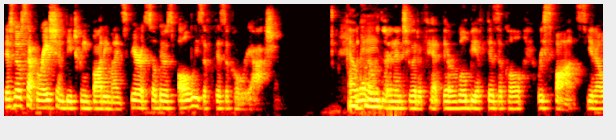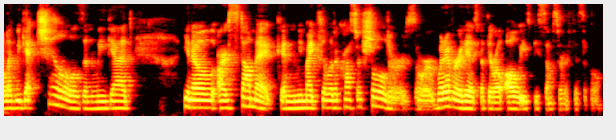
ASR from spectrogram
there's no separation between body, mind, spirit. So there's always a physical reaction. Okay. Whenever we get an intuitive hit, there will be a physical response. You know, like we get chills and we get, you know, our stomach and we might feel it across our shoulders or whatever it is, but there will always be some sort of physical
